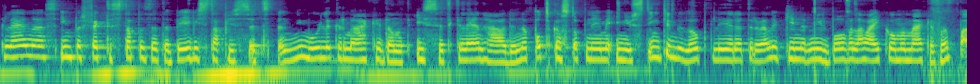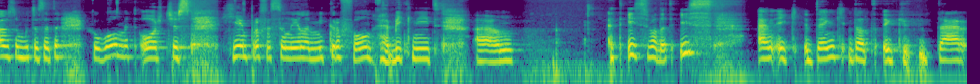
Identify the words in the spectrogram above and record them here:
kleine, imperfecte stappen zetten, babystapjes. Het niet moeilijker maken dan het is. Het klein houden. Een podcast opnemen in je stinkende loopkleren terwijl je kinderen hier boven lawaai komen maken. Een pauze moeten zetten. Gewoon met oortjes. Geen professionele microfoon heb ik niet. Um, het is wat het is. En ik denk dat ik daar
